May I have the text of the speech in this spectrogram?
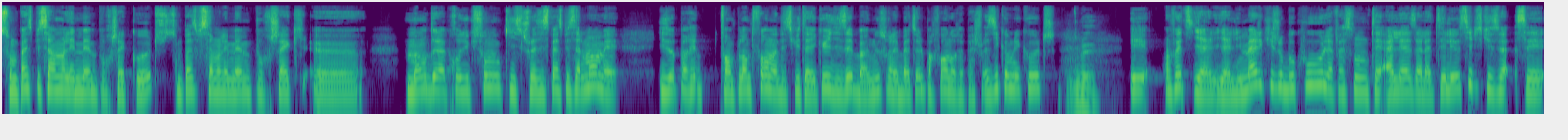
sont pas spécialement les mêmes pour chaque coach, sont pas spécialement les mêmes pour chaque euh, membre de la production qui se choisissent pas spécialement, mais ils ont parlé- enfin plein de fois on a discuté avec eux, ils disaient bah nous sur les battles parfois on n'aurait pas choisi comme les coachs. Ouais. Et en fait il y a, y a l'image qui joue beaucoup, la façon dont t'es à l'aise à la télé aussi, parce que c'est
